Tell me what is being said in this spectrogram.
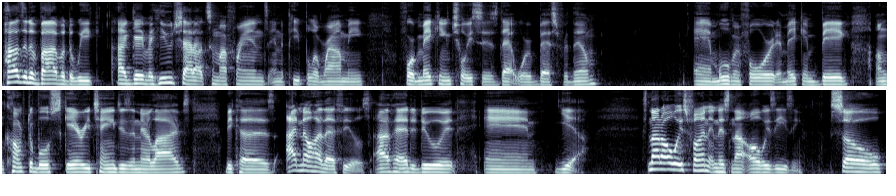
positive vibe of the week, I gave a huge shout out to my friends and the people around me for making choices that were best for them and moving forward and making big, uncomfortable, scary changes in their lives because I know how that feels. I've had to do it and yeah. It's not always fun and it's not always easy. So,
